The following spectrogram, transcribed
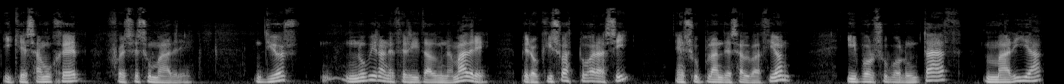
y que esa mujer fuese su madre. Dios no hubiera necesitado una madre, pero quiso actuar así en su plan de salvación y por su voluntad María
